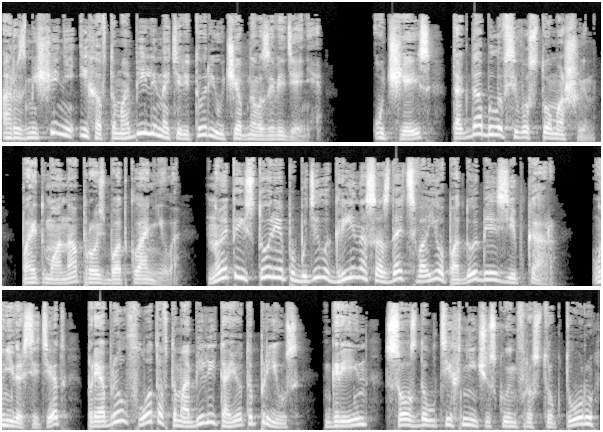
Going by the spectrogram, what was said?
о размещении их автомобилей на территории учебного заведения. У Чейз тогда было всего 100 машин, поэтому она просьбу отклонила. Но эта история побудила Грина создать свое подобие Zipcar – Университет приобрел флот автомобилей Toyota Prius. Грин создал техническую инфраструктуру,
